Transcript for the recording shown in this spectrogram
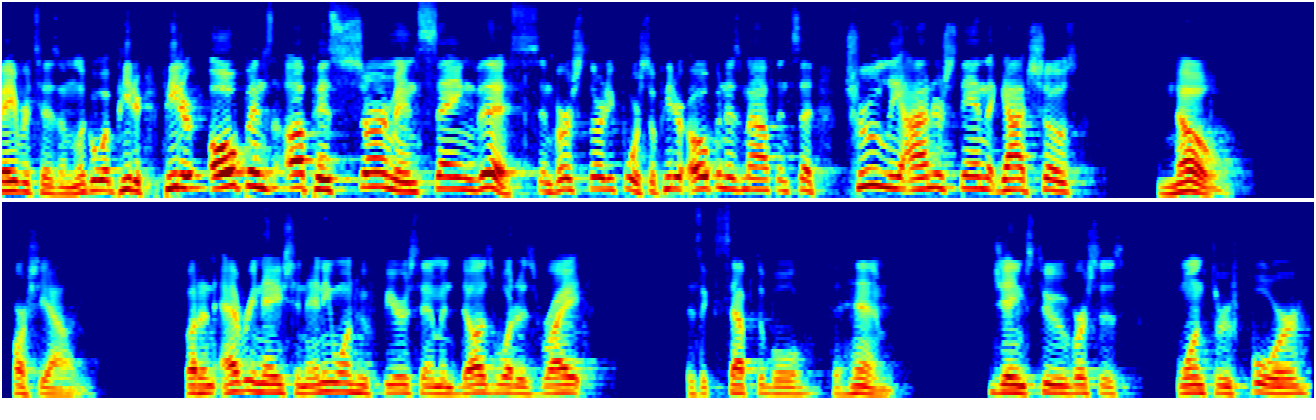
favoritism. Look at what Peter Peter opens up his sermon saying this in verse 34. So Peter opened his mouth and said, "Truly I understand that God shows no partiality. But in every nation anyone who fears him and does what is right is acceptable to him." James 2 verses 1 through 4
